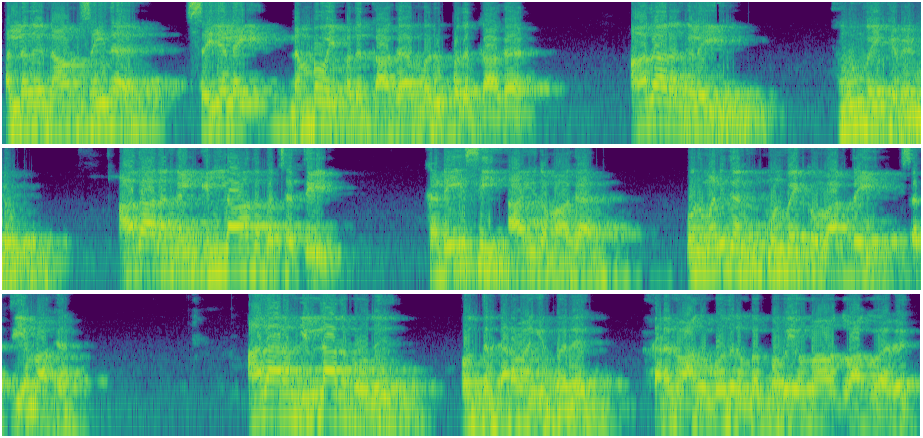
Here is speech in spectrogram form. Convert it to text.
அல்லது நாம் செய்த செயலை நம்ப வைப்பதற்காக மறுப்பதற்காக ஆதாரங்களை முன்வைக்க வேண்டும். ஆதாரங்கள் இல்லாத பட்சத்தில் கடைசி ஆயுதமாக ஒரு மனிதன் முன்வைக்கும் வார்த்தை சத்தியமாக. ஆதாரம் இல்லாத போது ஒருத்தர் கடன் வாங்கியிருப்பாரு கடன் வாங்கும்போது ரொம்ப பவியமா வந்து வாங்குவாரு.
